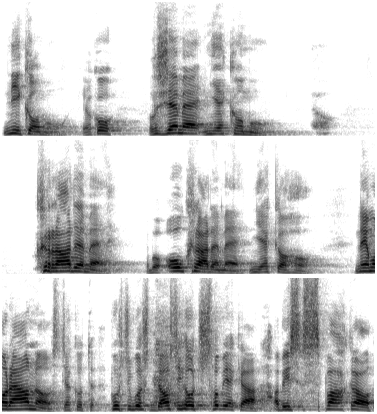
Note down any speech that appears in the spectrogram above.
nikomu, jako lžeme někomu. Krádeme nebo okrademe někoho. Nemorálnost, jako t- potřebuješ dalšího člověka, abys spáchal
